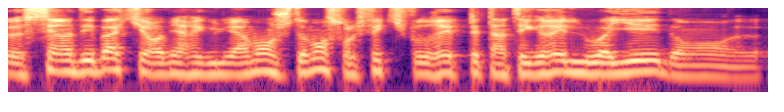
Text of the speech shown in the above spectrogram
Euh, c'est un débat qui revient régulièrement justement sur le fait qu'il faudrait peut-être intégrer le loyer dans euh,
